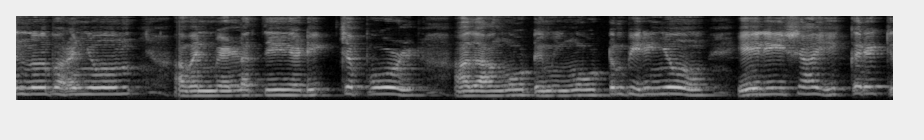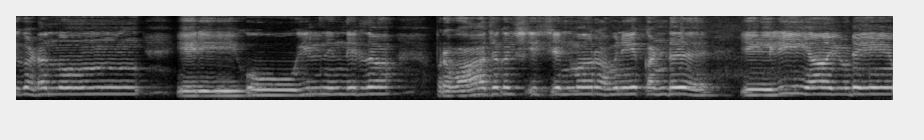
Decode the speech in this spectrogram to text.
എന്ന് പറഞ്ഞു. അവൻ വെള്ളത്തെ അടിച്ചപ്പോൾ അത് അങ്ങോട്ടും ഇങ്ങോട്ടും പിരിഞ്ഞു. ഏലീഷ ഇക്കരയ്ക്ക് കടന്നു. എരിഹോയിൽ നിന്നിരുന്ന പ്രവാചക ശിഷ്യന്മാർ അവനെ കണ്ട് ഏലിയായുടെ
